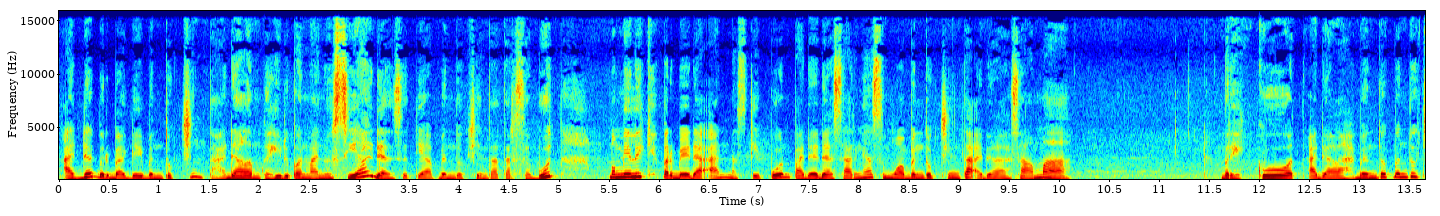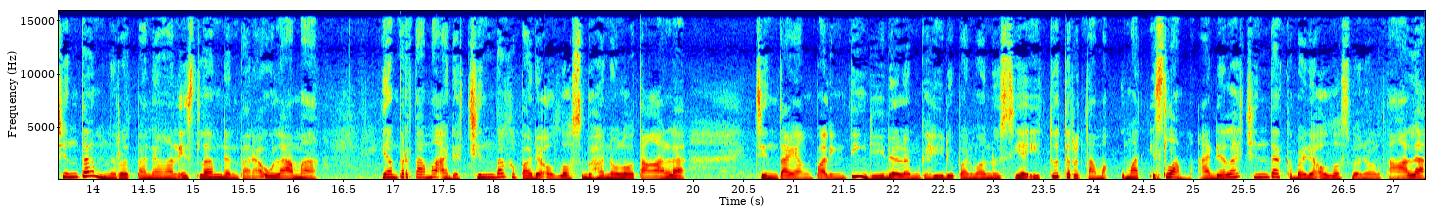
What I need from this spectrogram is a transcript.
Ada berbagai bentuk cinta dalam kehidupan manusia dan setiap bentuk cinta tersebut memiliki perbedaan meskipun pada dasarnya semua bentuk cinta adalah sama. Berikut adalah bentuk-bentuk cinta menurut pandangan Islam dan para ulama. Yang pertama ada cinta kepada Allah Subhanahu wa taala Cinta yang paling tinggi dalam kehidupan manusia itu terutama umat Islam adalah cinta kepada Allah Subhanahu wa taala,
